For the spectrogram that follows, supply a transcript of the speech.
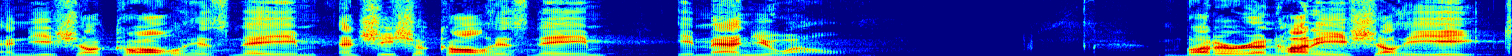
and ye shall call his name, and she shall call his name Immanuel. Butter and honey shall he eat,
